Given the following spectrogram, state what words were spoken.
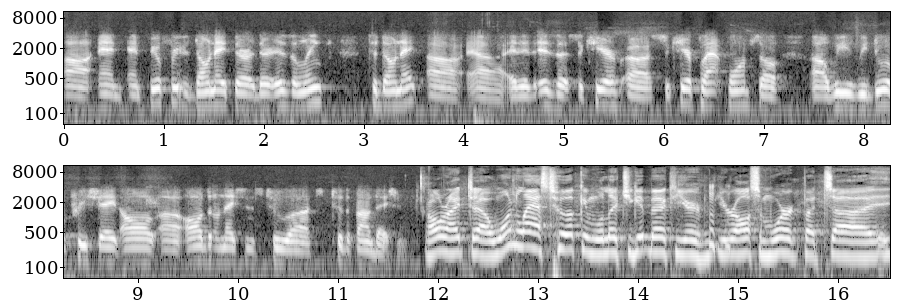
uh, and and feel free to donate. There there is a link to donate. Uh, uh, it is a secure uh, secure platform, so uh, we we do appreciate all uh, all donations to uh, to the foundation. All right, uh, one last hook, and we'll let you get back to your your awesome work. But uh,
